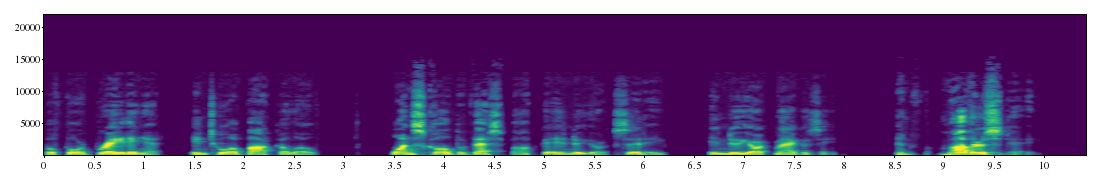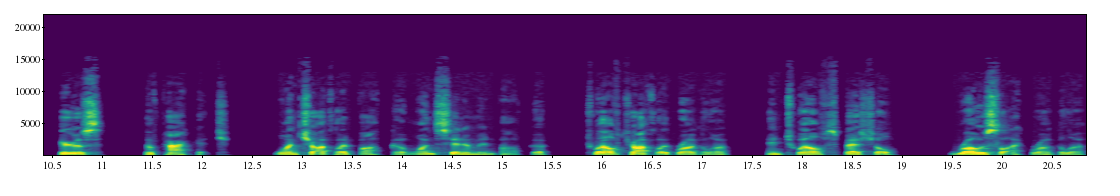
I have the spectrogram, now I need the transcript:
before braiding it into a babka loaf. One's called the best babka in New York City in New York Magazine. And for Mother's Day, here's the package one chocolate babka, one cinnamon babka, 12 chocolate rugelach, and 12 special roselac rugelach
